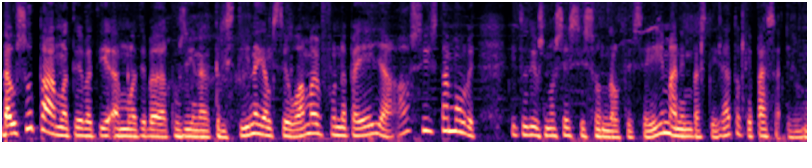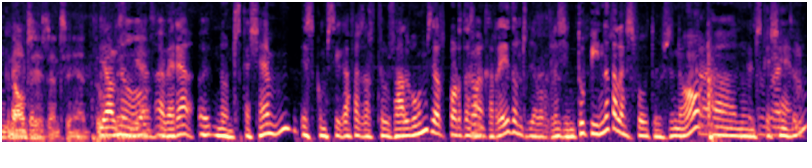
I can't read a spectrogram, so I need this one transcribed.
vau sopar amb la teva, tia, amb la teva cosina Cristina i el seu home, fer una paella? Oh, sí, està molt bé. I tu dius, no sé si són del CSI, m'han investigat o què passa? És un No els has ensenyat, tu. Ja els No, hi has a veure, eh, no ens queixem. És com si agafes els teus àlbums i els portes Clar. al carrer, doncs llavors la gent opina de les fotos, no? Clar, Uh, no ens queixem. gran-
